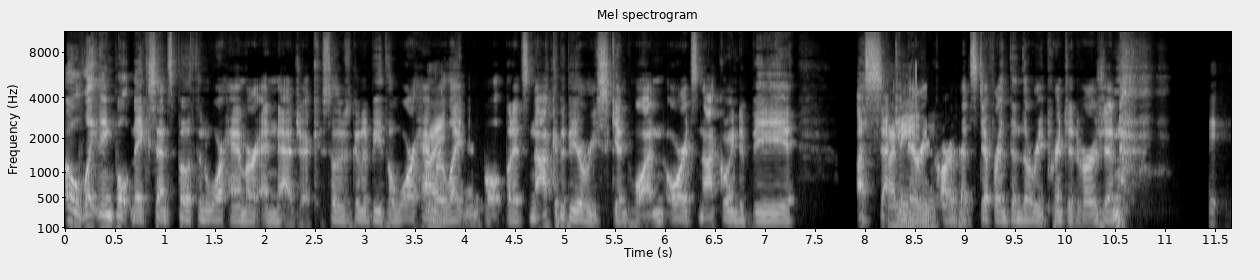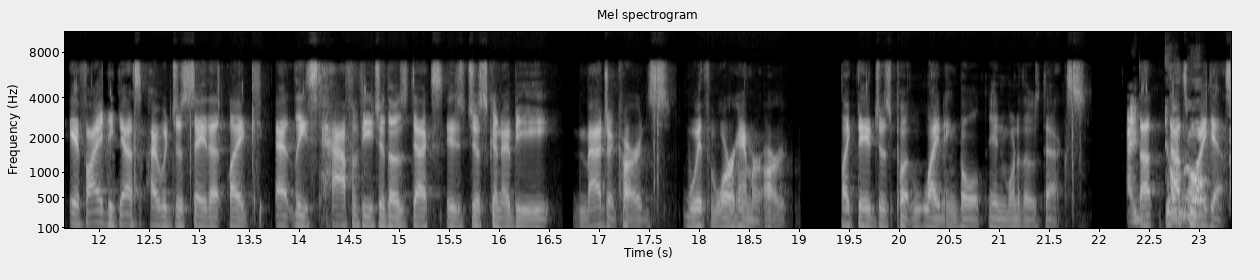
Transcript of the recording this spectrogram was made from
oh, lightning bolt makes sense both in Warhammer and Magic. So there's going to be the Warhammer Right. lightning bolt, but it's not going to be a reskinned one, or it's not going to be a secondary mean- card that's different than the reprinted version. I- If I had to guess, I would just say that like at least half of each of those decks is just going to be magic cards with Warhammer art. Like they just put lightning bolt in one of those decks. I That don't that's know. my guess.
